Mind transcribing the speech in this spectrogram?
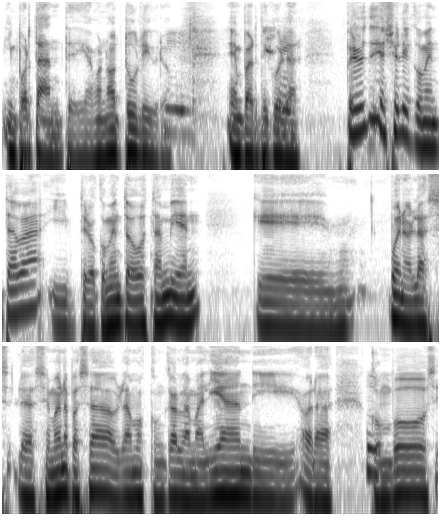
importante, digamos, no tu libro en particular. Pero el día yo le comentaba, y te lo comento a vos también, que, bueno, las, la semana pasada hablamos con Carla Maliandi, ahora con vos.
